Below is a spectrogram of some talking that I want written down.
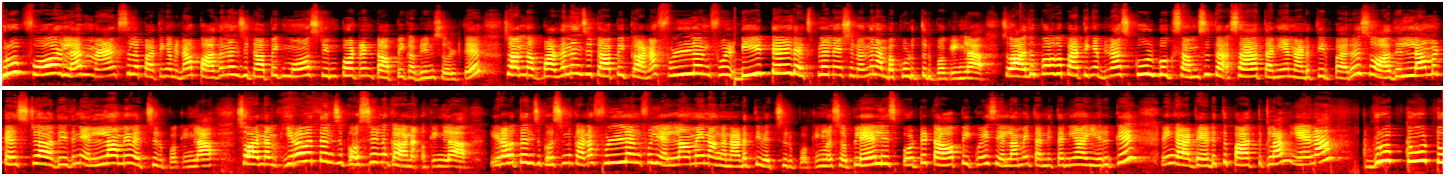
குரூப் ஃபோரில் மேக்ஸில் பார்த்தீங்க அப்படின்னா பதினஞ்சு டாபிக் மோஸ்ட் இம்பார்ட்டன்ட் டாபிக் அப்படின்னு சொல்லிட்டு ஸோ அந்த பதினஞ்சு டாப்பிக்கான full and full detailed explanation வந்து நம்ம கொடுத்துருப்போம் ஓகேங்களா? ஸோ அது போக பார்த்தீங்க அப்படின்னா ஸ்கூல் புக் சம்ஸ் த சார் தனியாக நடத்தியிருப்பாரு. ஸோ அது இல்லாமல் டெஸ்ட்டு அது இதுன்னு எல்லாமே வச்சுருப்போம் ஓகேங்களா? ஸோ அந்த இருபத்தஞ்சு கொஸ்டினுக்கான ஓகேங்களா? இருபத்தஞ்சு கொஸ்டினுக்கான ஃபுல் அண்ட் ஃபுல் எல்லாமே நாங்கள் நடத்தி வச்சுருப்போம் ஓகேங்களா? ஸோ பிளேலிஸ்ட் போட்டு டாபிக் வைஸ் எல்லாமே தனித்தனியாக இருக்குது நீங்கள் அதை எடுத்து பார்த்துக்கலாம். ஏன்னா குரூப் டூ டூ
